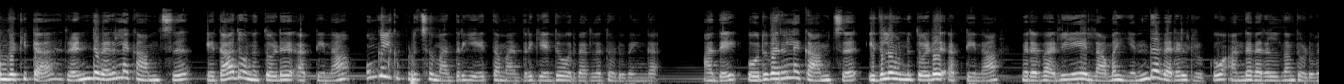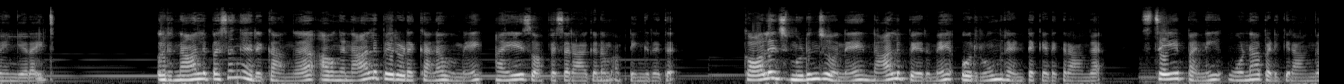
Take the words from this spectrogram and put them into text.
உங்ககிட்ட ரெண்டு விரல காமிச்சு ஏதாவது ஒன்று தொடு அப்படின்னா உங்களுக்கு பிடிச்ச மாதிரி ஏத்த மாதிரி ஏதோ ஒரு விரல தொடுவீங்க. அதே ஒரு விரல காமிச்சு இதுல ஒன்று தொடு அப்படின்னா வேற வழியே இல்லாம எந்த விரல் இருக்கோ அந்த விரல் தான் தொடுவீங்க ரைட் ஒரு நாலு பசங்க இருக்காங்க. அவங்க நாலு பேரோட கனவுமே ஐஏஎஸ் ஆஃபீஸர் ஆகணும் அப்படிங்கிறது. காலேஜ் முடிஞ்சோடனே நாலு பேருமே ஒரு ரூம் ரெண்ட்டுக்கு எடுக்கிறாங்க ஸ்டே பண்ணி ஒன்னா படிக்கிறாங்க.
